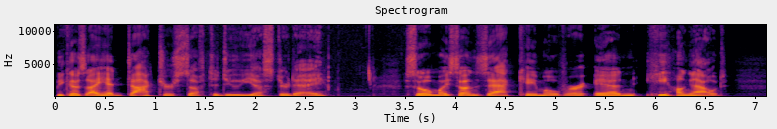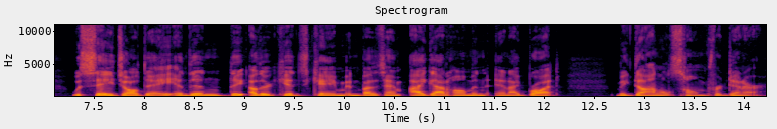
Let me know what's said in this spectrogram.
because I had doctor stuff to do yesterday. So my son Zach came over and he hung out with Sage all day, and then the other kids came. And by the time I got home, and, and I brought McDonald's home for dinner.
